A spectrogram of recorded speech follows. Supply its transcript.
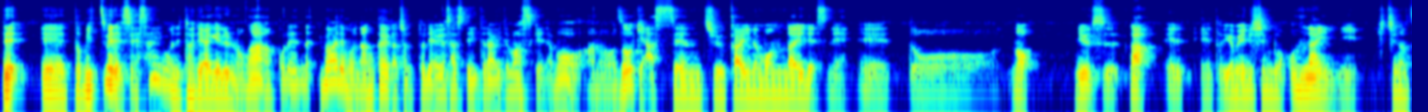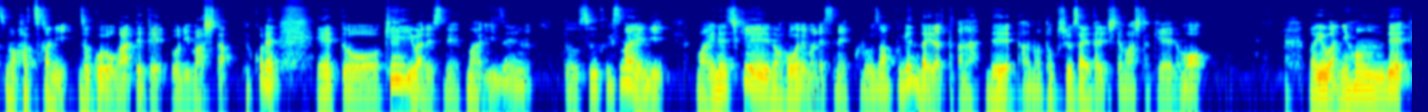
で、えっ、ー、と、三つ目ですね。最後に取り上げるのが、これ、今までも何回かちょっと取り上げさせていただいてますけれども、あの、臓器圧旋仲介の問題ですね。えっ、ー、と、のニュースが、えっ、ー、と、読売新聞オンラインに7月の20日に続報が出ておりました。でこれ、えっ、と、経緯はですね、まあ、以前、数ヶ月前に、まあ、NHK の方でもですね、クローズアップ現代だったかな。で、あの、特集されたりしてましたけれども、まあ、要は日本で、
